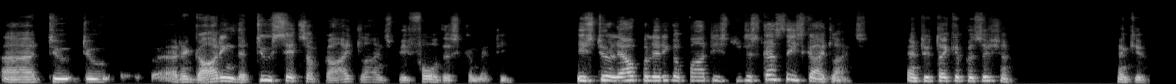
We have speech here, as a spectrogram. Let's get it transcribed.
uh, to to regarding the two sets of guidelines before this committee is to allow political parties to discuss these guidelines and to take a position. Thank you.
